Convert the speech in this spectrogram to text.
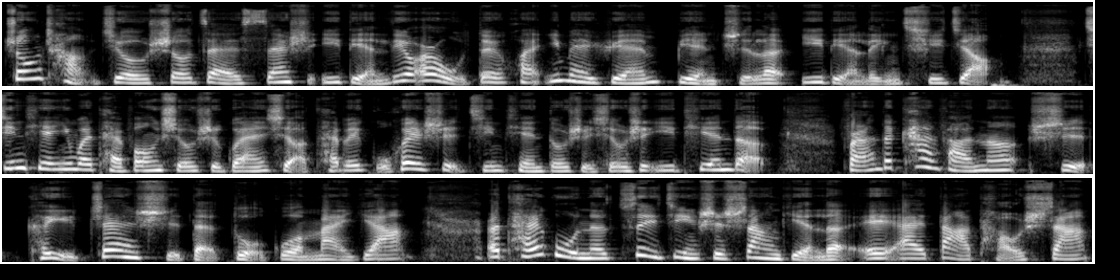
中场就收在三十一点六二五兑换一美元，贬值了一点零七角。今天因为台风休市关系啊，台北股汇市今天都是休市一天的。法人的看法呢，是可以暂时的躲过卖压，而台股呢，最近是上演了 AI 大逃杀，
